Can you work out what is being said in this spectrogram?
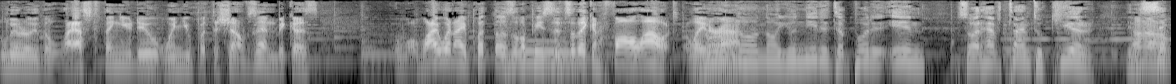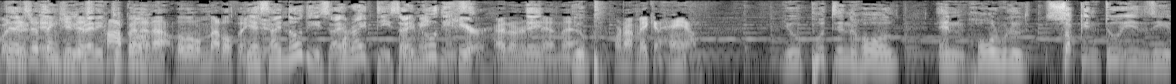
literally the last thing you do when you put the shelves in because. Why would I put those little pieces in so they can fall out later no, on? no, no. You needed to put it in so I'd have time to cure. No, no, no. But these are things you just pop in and out. The little metal things. Yes, you, I know these. I What- write these. I you know mean these. cure? I don't They- understand that. You, We're not making ham. you put in a hole, and hole will suck into the,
